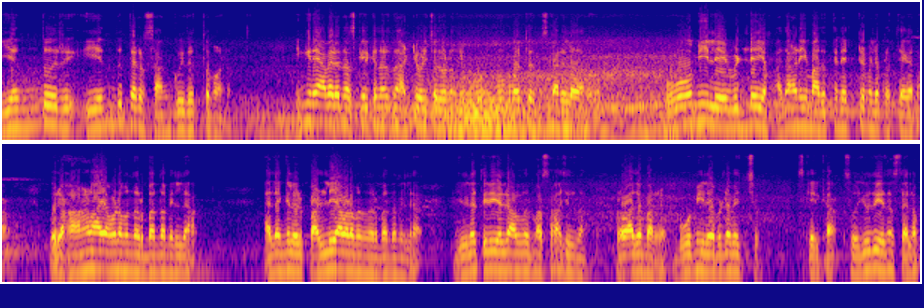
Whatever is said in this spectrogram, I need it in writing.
എന്തൊരു എന്ത് തരം സങ്കുചിതത്വമാണ് ഇങ്ങനെ അവരെ നിസ്കരിക്കുന്നത് നാട്ടി ഒഴിച്ചതുകൊണ്ട് മുമ്പത്തെ നമസ്കാരമില്ലതാണ് ഭൂമിയിൽ എവിടെയും അതാണ് ഈ മതത്തിന്റെ ഏറ്റവും വലിയ പ്രത്യേകത. ഒരു ഹാളായവണമെന്ന് നിർബന്ധമില്ല. അല്ലെങ്കിൽ ഒരു പള്ളിയാവണമെന്ന് നിർബന്ധമില്ല. ജീവിതത്തിൽ എല്ലാ ആളുകൾ മസാജ് ചെയ്യുന്ന പ്രവാചകൻ പറഞ്ഞു ഭൂമിയിൽ എവിടെ വെച്ചും സ്കരിക്കാം സുജൂത് ചെയ്യുന്ന സ്ഥലം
